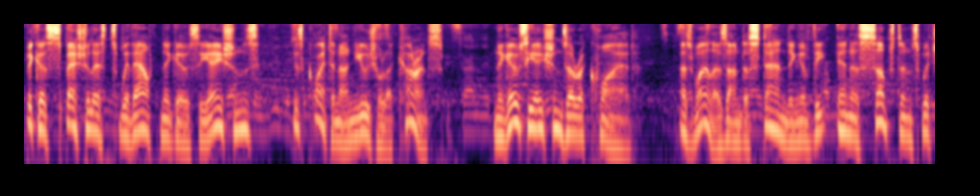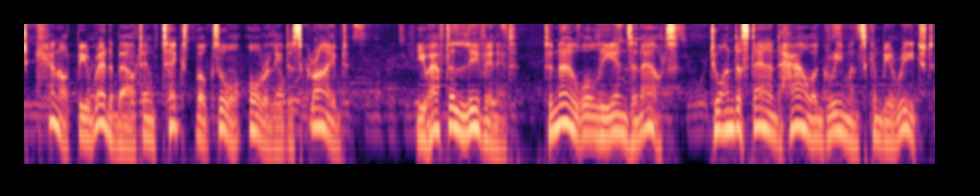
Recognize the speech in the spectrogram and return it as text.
because specialists without negotiations is quite an unusual occurrence. Negotiations are required, as well as understanding of the inner substance which cannot be read about in textbooks or orally described. You have to live in it, to know all the ins and outs, to understand how agreements can be reached.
